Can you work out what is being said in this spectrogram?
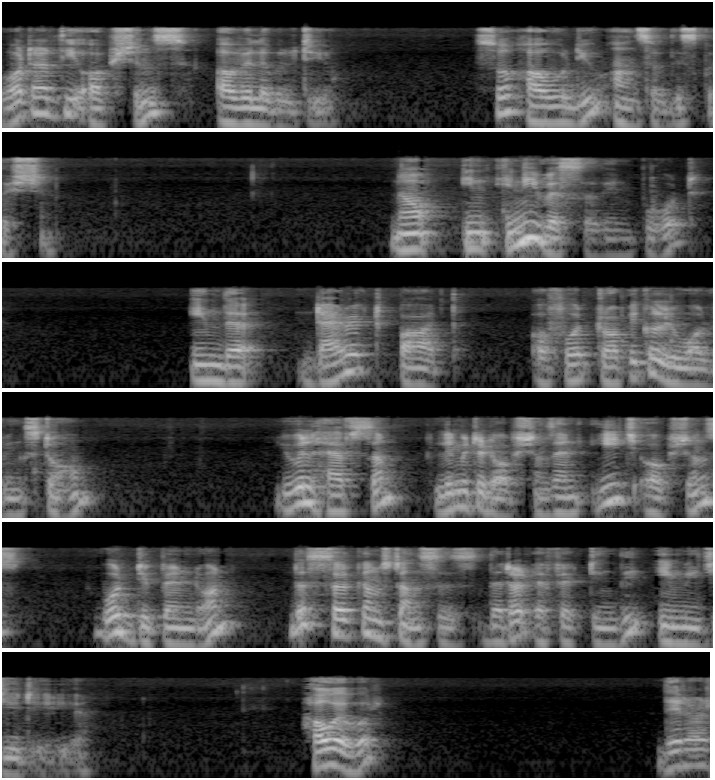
what are the options available to you? So how would you answer this question? Now in any vessel in port, in the direct path of a tropical revolving storm, you will have some limited options and each options would depend on the circumstances that are affecting the immediate area. However, there are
